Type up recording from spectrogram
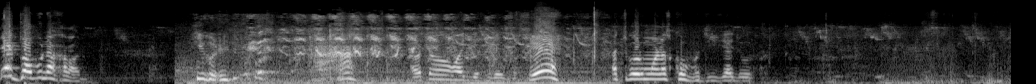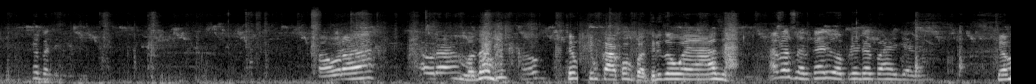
એક જોબ ના ખાવાનું. હવે તો હોય બેસી આ ચોર માણસ ખૂબ વધી જાય જોર. હે પત્રીજા. આવરા આવરા. મદન કેમ કેમ કાકો ભત્રીજો હોય આજ આપણા સરકારી ઓપરેટર પાસે ગયા કેમ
